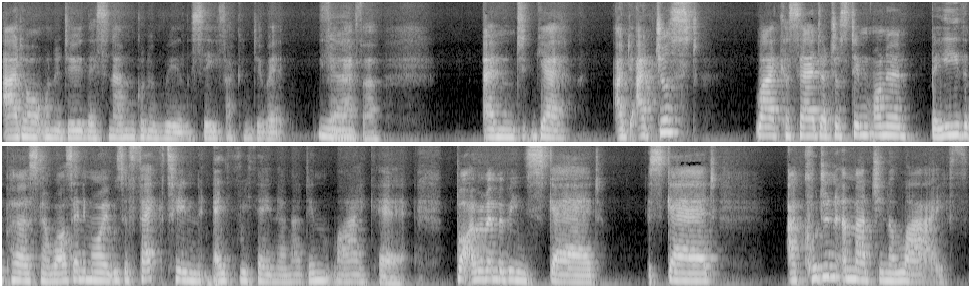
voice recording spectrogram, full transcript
I don't want to do this, and I'm going to really see if I can do it Yeah. forever. And yeah, I, I just, like I said, I just didn't want to be the person I was anymore. It was affecting everything and I didn't like it. But I remember being scared, scared. I couldn't imagine a life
